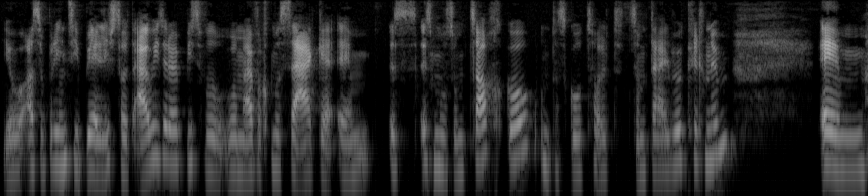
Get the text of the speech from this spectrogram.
Ja, also prinzipiell ist es halt auch wieder etwas, wo, wo man einfach muss sagen, ähm, es, es muss um die Sache gehen und das geht halt zum Teil wirklich nicht mehr. Ähm,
